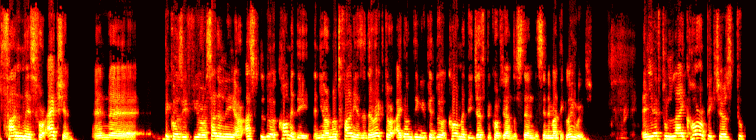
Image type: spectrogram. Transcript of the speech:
funness for action, and uh, because if you are suddenly are asked to do a comedy and you are not funny as a director, I don't think you can do a comedy just because you understand the cinematic language. Right. And you have to like horror pictures to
